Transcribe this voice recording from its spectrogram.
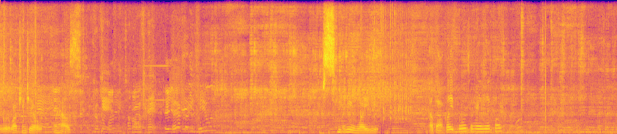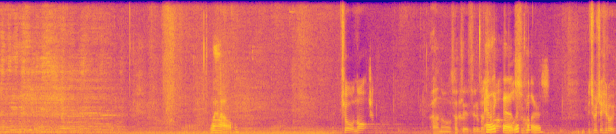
we were watching Jill in house. So many white a backlight board, 今日のあの撮影する場所は、めちゃめちゃ広い。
